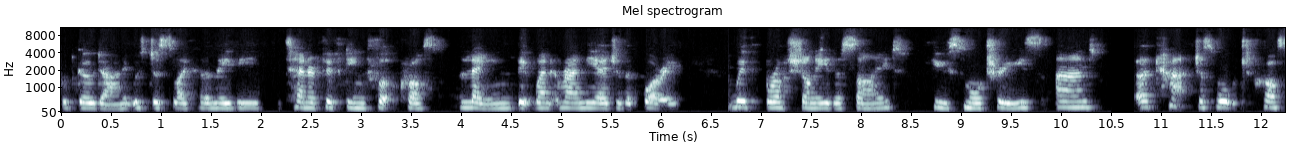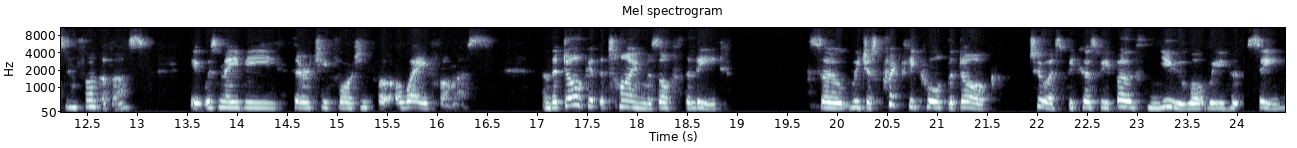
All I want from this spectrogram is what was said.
would go down. It was just like a maybe 10 or 15 foot cross lane that went around the edge of the quarry with brush on either side, a few small trees, and a cat just walked across in front of us. It was maybe 30, 40 foot away from us. And the dog at the time was off the lead. So we just quickly called the dog to us because we both knew what we had seen.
